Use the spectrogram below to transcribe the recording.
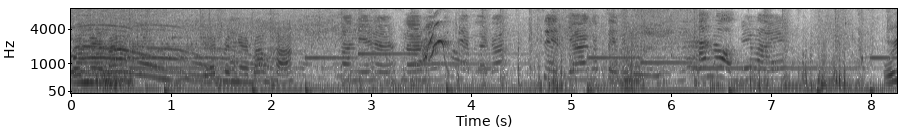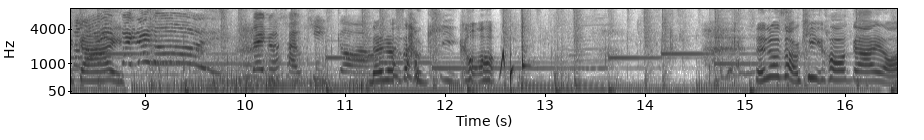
เป็นไงบ้างเกสเป็นไงบ้างคะ อุ้ยกายไปได้เลยไดโนเสาร์ขี่กองไดโนเสาร์ขี่คอ ไดโนเสาร์ขี่คอกายเหรอ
